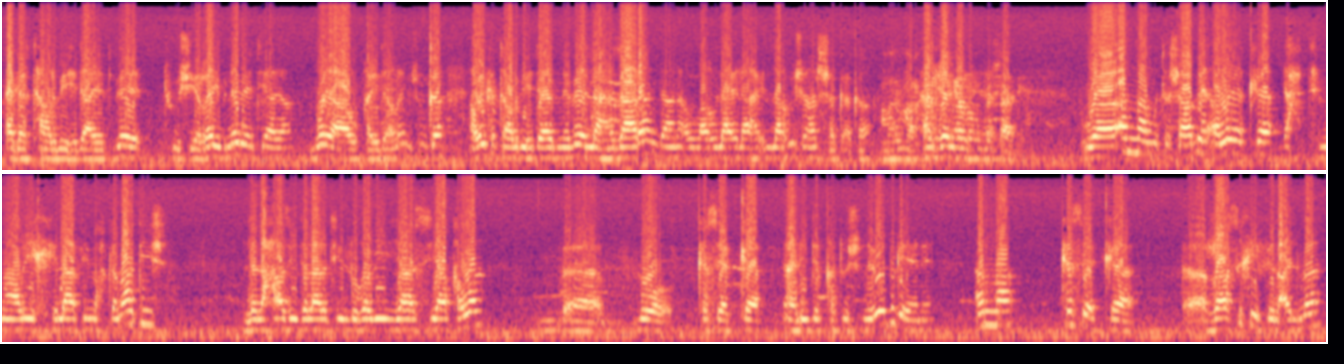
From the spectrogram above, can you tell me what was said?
اگر طالبی هدایت به توشی ریب نبیت یا بویا أو قید علیم چونکه اوی که طالبی هدایت نبی لهزاران دان الله لا اله إلا هو شهر شكك واما متشابه اوي كاحتمالي خلاف محكماتيش للحاظي دلالتي اللغوي يا بو كسك أهل دقتوش نبي بقى يعني؟ أما كسك راسخي في العلم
